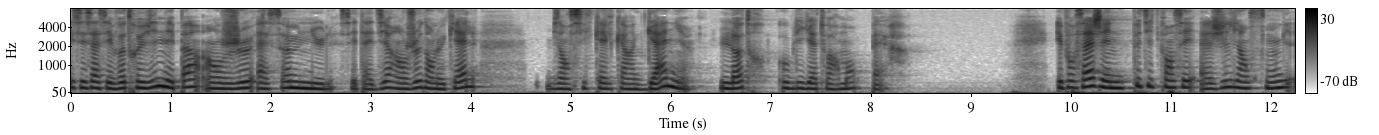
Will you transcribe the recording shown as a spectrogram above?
Et c'est ça, c'est votre vie n'est pas un jeu à somme nulle, c'est-à-dire un jeu dans lequel bien si quelqu'un gagne, l'autre obligatoirement perd. Et pour ça, j'ai une petite pensée à Julien Song,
